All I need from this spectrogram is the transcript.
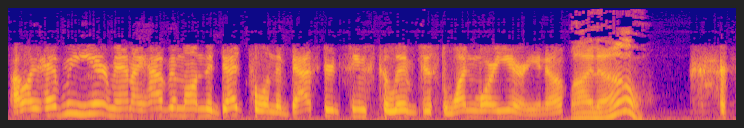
I, like- every year, man, I have him on the Deadpool, and the bastard seems to live just one more year, you know? I know.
